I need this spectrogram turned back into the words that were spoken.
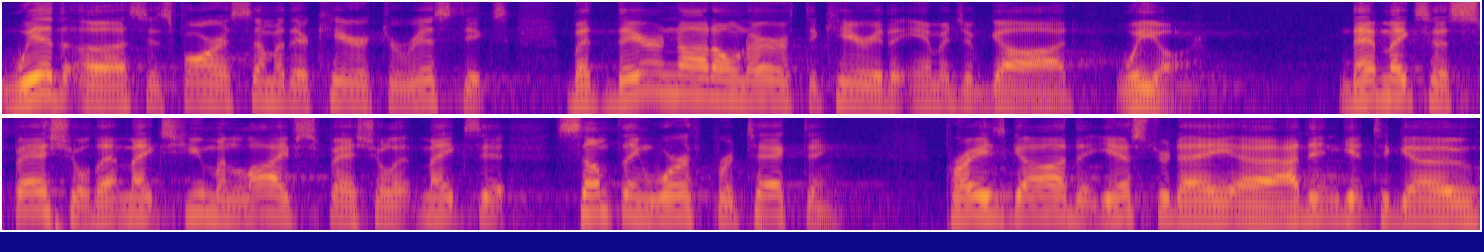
with us as far as some of their characteristics, but they're not on earth to carry the image of God. We are. That makes us special. That makes human life special. It makes it something worth protecting. Praise God that yesterday uh, I didn't get to go.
